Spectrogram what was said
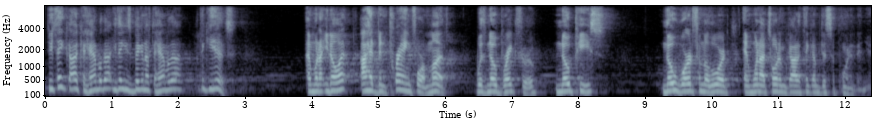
Do you think God can handle that? You think He's big enough to handle that? I think He is. And when I, you know what? I had been praying for a month with no breakthrough, no peace, no word from the Lord. And when I told him, God, I think I'm disappointed in you,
